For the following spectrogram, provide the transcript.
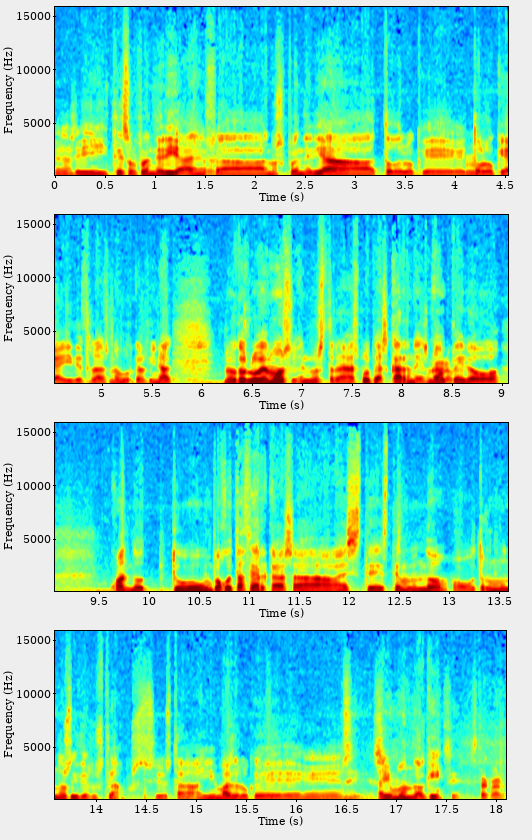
es así y te sorprendería, ¿eh? o sea, nos sorprendería todo lo que Mm. todo lo que hay detrás, ¿no? Porque al final nosotros lo vemos en nuestras propias carnes, ¿no? Claro. Pero cuando tú un poco te acercas a este este mundo o otros mundos dices, hostia, pues está hay más de lo que Sí, hay un mundo aquí. Sí, está claro.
